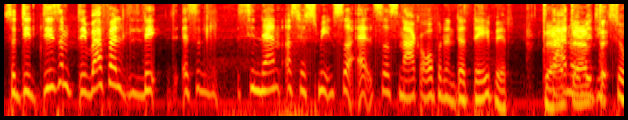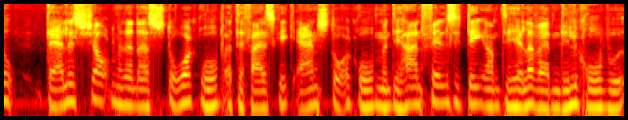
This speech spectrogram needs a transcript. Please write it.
Så det, er ligesom, det er i hvert fald... Altså, Sinan og Jasmin sidder altid og snakker over på den der daybed. Der er noget med de to. det er lidt sjovt med den der store gruppe, at det faktisk ikke er en stor gruppe, men de har en fælles idé om, at de hellere vil have den lille gruppe ud.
